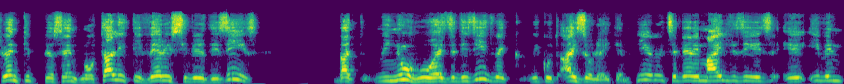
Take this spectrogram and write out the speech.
20% mortality, very severe disease, but we knew who has the disease, we, we could isolate them. Here it's a very mild disease. Even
